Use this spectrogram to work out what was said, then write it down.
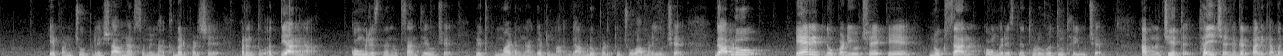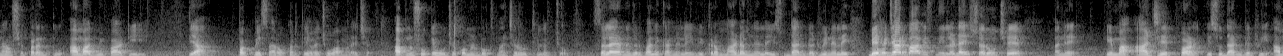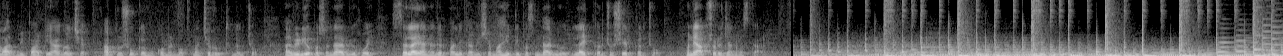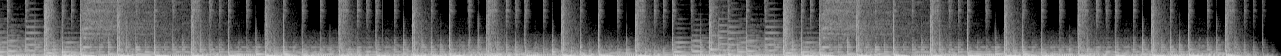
એ પણ ચૂપ રહેશે. આવનાર સમયમાં ખબર પડશે. પરંતુ અત્યારના કોંગ્રેસને નુકસાન થયું છે. વિક્રમ માડમના ગઢમાં ગાબડું પડતું જોવા મળ્યું છે. ગાબડું એ રીતનું પડ્યું છે કે નુકસાન કોંગ્રેસને થોડું વધુ થયું છે. આપનું જીત થઈ છે, નગરપાલિકા બનાવશે, પરંતુ આમ આદમી પાર્ટી ત્યાં પગપેસારો કરતી હવે જોવા મળે છે. આપનું શું કહેવું છે કોમેન્ટ બોક્સમાં જરૂરથી લખજો. સલાયા નગરપાલિકાને લઈ, વિક્રમ માડમને લઈ, સુદાન ગઢવીને લઈ બે હજાર બાવીસની લડાઈ શરૂ છે અને એમાં આજે પણ ઈસુદાન ગઢવી આમ આદમી પાર્ટી આગળ છે. આપનું શું કહેવું કોમેન્ટ બોક્સમાં જરૂરથી લખજો. આ વીડિયો પસંદ આવ્યો હોય, સલાયા નગરપાલિકા વિશે માહિતી પસંદ આવી હોય લાઇક કરજો શેર કરજો. મને આપશો રજા. નમસ્કાર.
